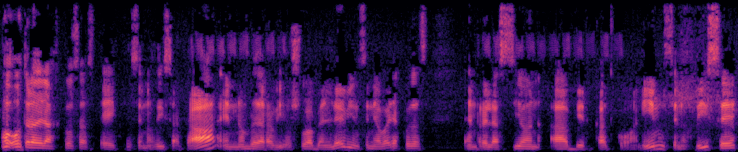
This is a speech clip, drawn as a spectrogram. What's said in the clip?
Otra de las cosas eh, que se nos dice acá, en nombre de Rabbi Yoshua Ben Levi, enseña varias cosas en relación a Birkat Kohanim. Se nos dice,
